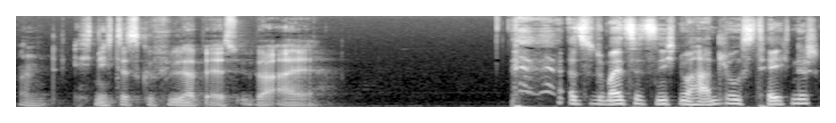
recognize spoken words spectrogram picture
Und ich nicht das Gefühl habe, er ist überall. Also du meinst jetzt nicht nur handlungstechnisch,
